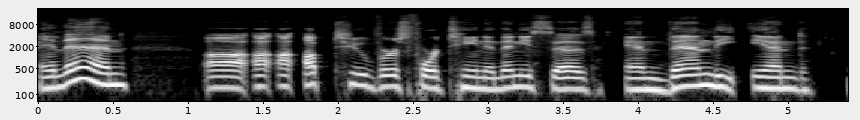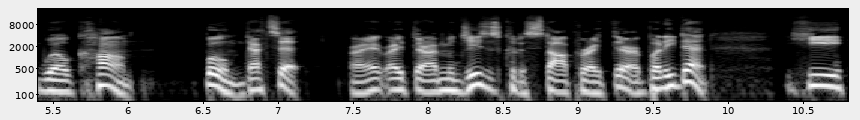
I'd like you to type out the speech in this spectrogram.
And then uh, uh, uh up to verse 14, and then he says, and then the end will come. Boom, that's it, right? Right there. I mean, Jesus could have stopped right there, but he didn't. He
